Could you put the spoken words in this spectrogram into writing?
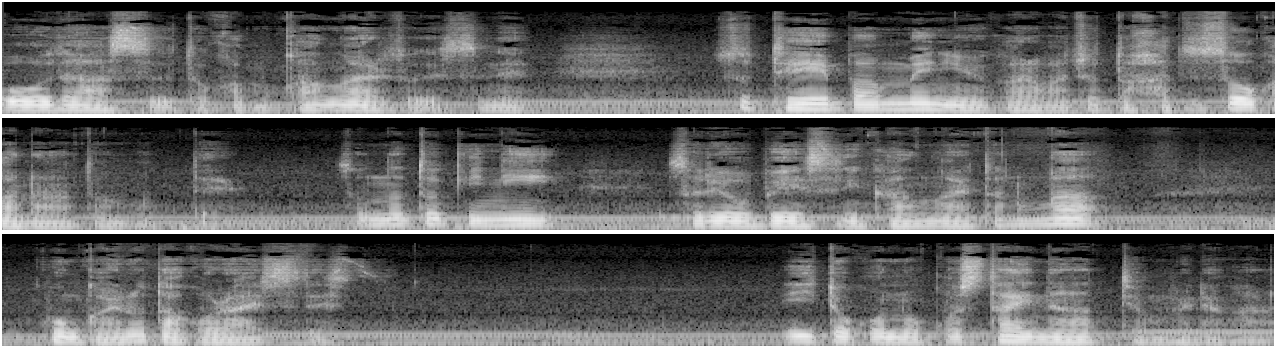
オーダー数とかも考えるとですねちょっと定番メニューからはちょっと外そうかなと思って。そんな時にそれをベースに考えたのが今回のタコライスです。いいとこ残したいなって思いながら。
